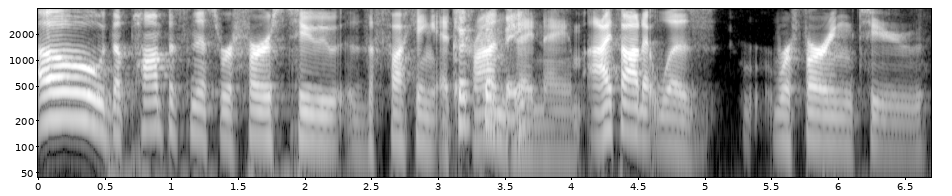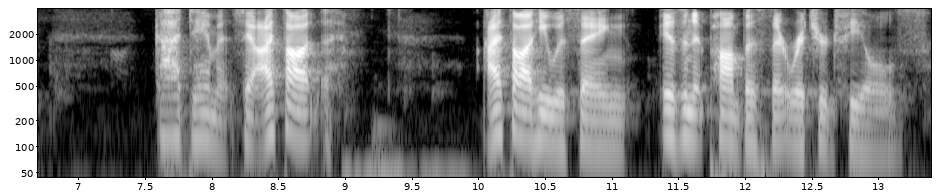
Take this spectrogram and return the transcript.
Oh, the pompousness refers to the fucking be. Étranger name. I thought it was referring to. God damn it! See, I thought, I thought he was saying, "Isn't it pompous that Richard feels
